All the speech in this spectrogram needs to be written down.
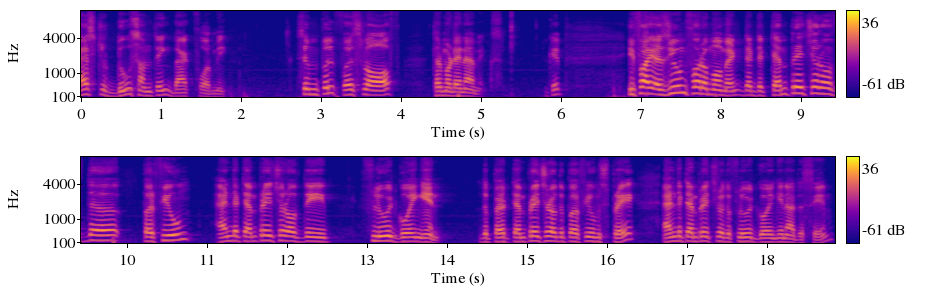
has to do something back for me. Simple first law of thermodynamics. Okay. If I assume for a moment that the temperature of the perfume and the temperature of the fluid going in, the temperature of the perfume spray and the temperature of the fluid going in are the same,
